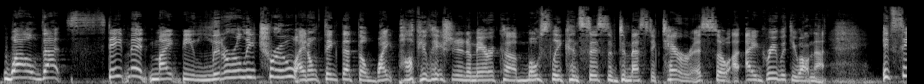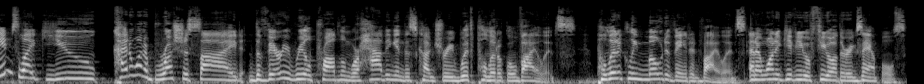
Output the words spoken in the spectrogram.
while that statement might be literally true, I don't think that the white population in America mostly consists of domestic terrorists. So I, agree with you on that. It seems like you kind of want to brush aside the very real problem we're having in this country with political violence, politically motivated violence. And I want to give you a few other examples.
